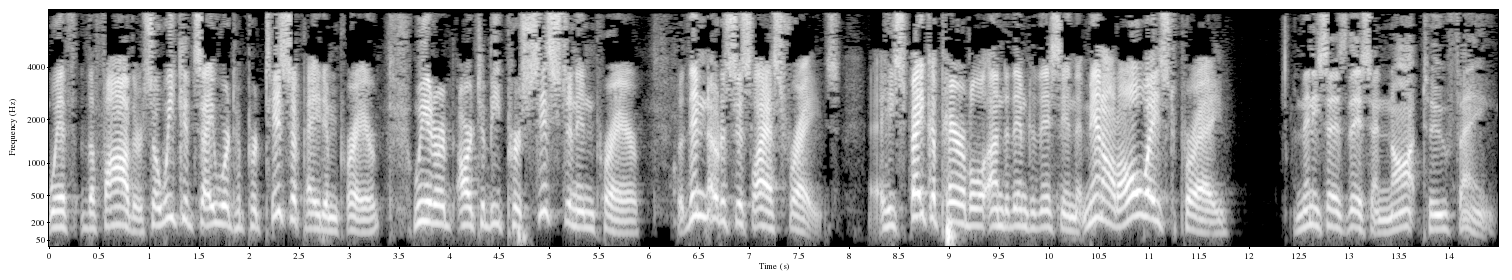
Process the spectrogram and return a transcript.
with the Father. So we could say we're to participate in prayer. We are, are to be persistent in prayer. But then notice this last phrase he spake a parable unto them to this end, that men ought always to pray. And then he says this, and not to faint.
